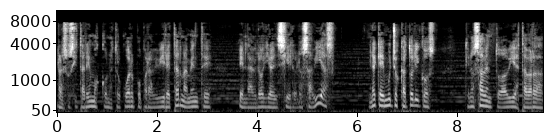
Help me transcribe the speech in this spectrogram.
resucitaremos con nuestro cuerpo para vivir eternamente en la gloria del cielo. ¿Lo sabías? Mirá que hay muchos católicos que no saben todavía esta verdad.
